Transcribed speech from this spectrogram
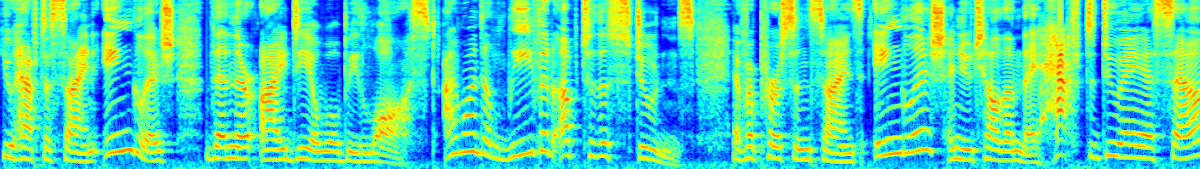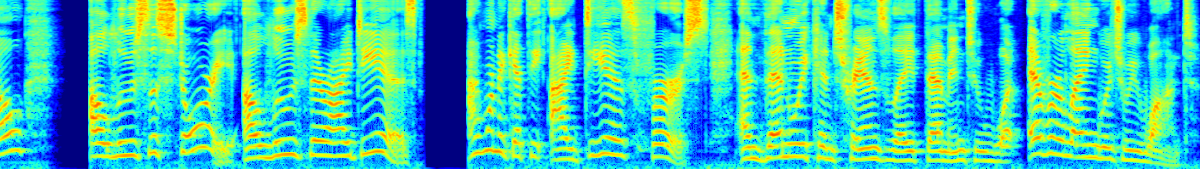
you have to sign English, then their idea will be lost. I want to leave it up to the students. If a person signs English and you tell them they have to do ASL, I'll lose the story. I'll lose their ideas. I want to get the ideas first, and then we can translate them into whatever language we want.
